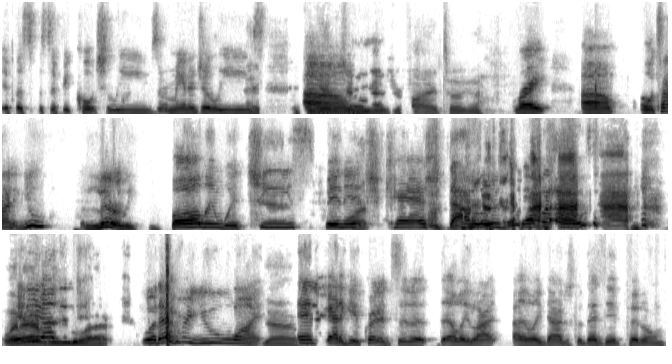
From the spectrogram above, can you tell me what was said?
if a specific coach leaves or manager leaves, You can get Um, general manager fired too. Yeah. Right? Um, Ohtani, you literally balling with cheese, spinach, cash, dollars, whatever else, Whatever other- you want. whatever you want. Yeah. And I got to give credit to the, the LA LA Dodgers because that did put on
